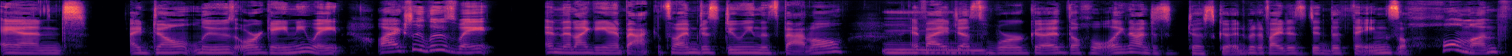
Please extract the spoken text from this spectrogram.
And I don't lose or gain any weight. Well, I actually lose weight and then I gain it back. So I'm just doing this battle. If I just were good the whole like not just just good, but if I just did the things the whole month,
